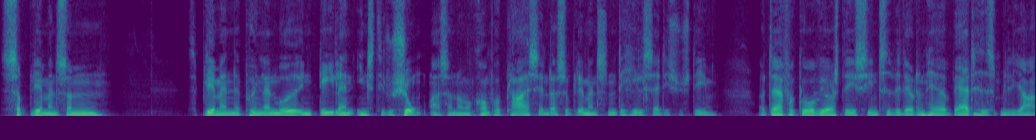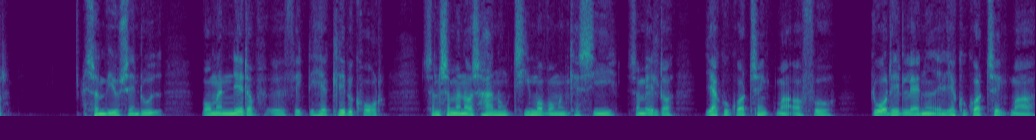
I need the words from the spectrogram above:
så bliver man sådan så bliver man øh, på en eller anden måde en del af en institution. Altså når man kommer på plejecenter, så bliver man sådan det hele sat i system. Og derfor gjorde vi også det i sin tid, vi lavede den her værdighedsmilliard, som vi jo sendte ud, hvor man netop øh, fik det her klippekort, sådan så man også har nogle timer, hvor man kan sige som ældre, jeg kunne godt tænke mig at få gjort et eller andet, eller jeg kunne godt tænke mig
